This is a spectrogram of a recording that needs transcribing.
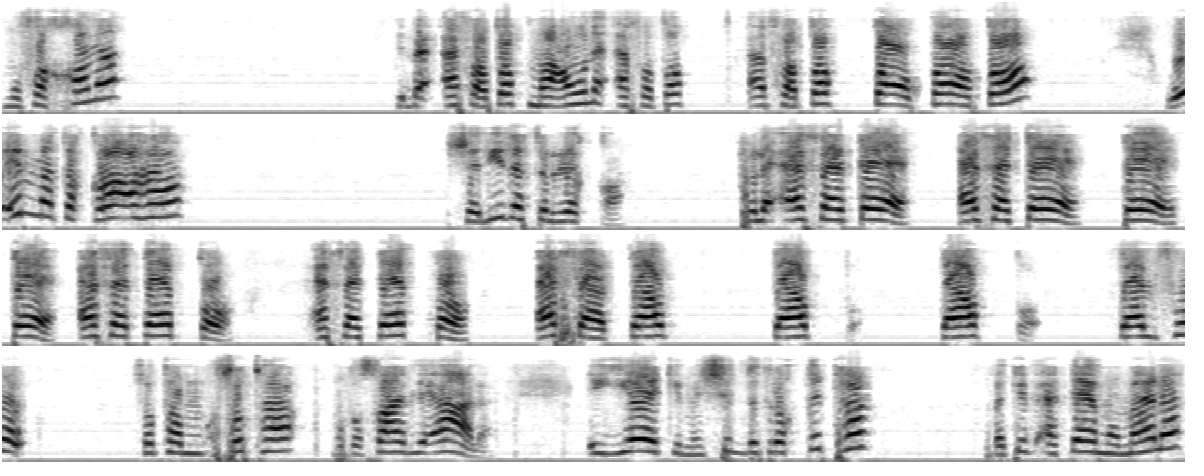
مفخمة؟ تبقى افتطمعون افتط افتط طا طا وإما تقرأها شديدة الرقة. تقول أفتا أفتا تا تا أفتات أفتات أفتات تط تط تلفوق صوتها صوتها متصاعد لأعلى. إياك من شدة رقتها فتبقى تا ممالة.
